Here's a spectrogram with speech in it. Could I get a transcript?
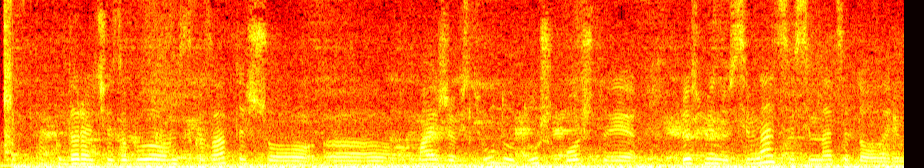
Так, до речі, забула вам сказати, що е, майже всюду душ коштує плюс-мінус 17-18 доларів.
